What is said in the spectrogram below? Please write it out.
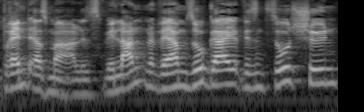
brennt erstmal alles. Wir landen, wir haben so geil, wir sind so schön,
